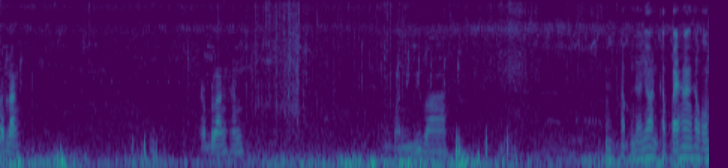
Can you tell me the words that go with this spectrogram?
กำลังกำลังหันวันวิวาห์อืม ครับเดี๋ยวย้อนกลับไปห้างครับผม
